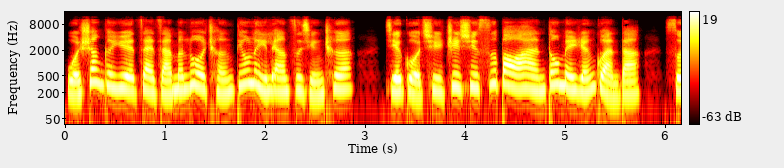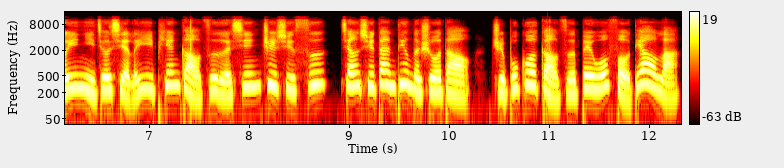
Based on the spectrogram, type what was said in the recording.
我上个月在咱们洛城丢了一辆自行车，结果去秩序司报案都没人管的。”所以你就写了一篇稿子恶心秩序司，江旭淡定地说道。只不过稿子被我否掉了。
